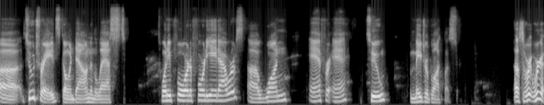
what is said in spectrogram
uh, two trades going down in the last 24 to 48 hours. Uh, one, eh for eh. Two, major blockbuster. Oh, so we're, we're,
